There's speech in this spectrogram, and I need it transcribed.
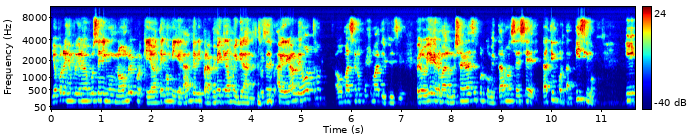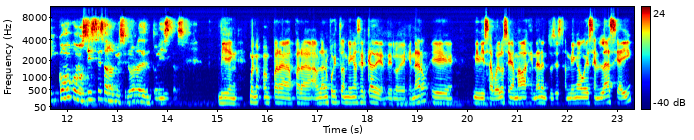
yo, por ejemplo, yo no me puse ningún nombre porque ya tengo Miguel Ángel y para mí me queda muy grande. Entonces, agregarme otro aún va a ser un poco más difícil. Pero bien, hermano, muchas gracias por comentarnos ese dato importantísimo. ¿Y cómo conociste a los misioneros redentoristas? Bien, bueno, para, para hablar un poquito también acerca de, de lo de Genaro, eh, mi bisabuelo se llamaba Genaro, entonces también hago ese enlace ahí.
